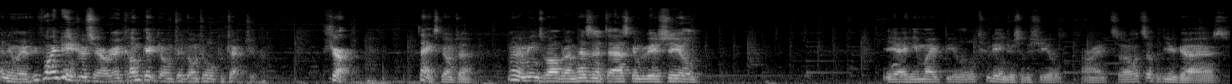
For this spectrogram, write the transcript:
Anyway, if you find dangerous area, come get Gonta. Gonta will protect you. Sure. Thanks, Gonta. No, it means well, but I'm hesitant to ask him to be a shield. Yeah, he might be a little too dangerous of a shield. Alright, so what's up with you guys?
